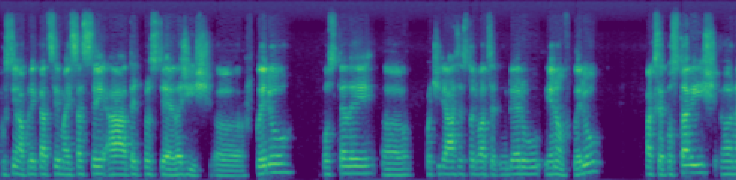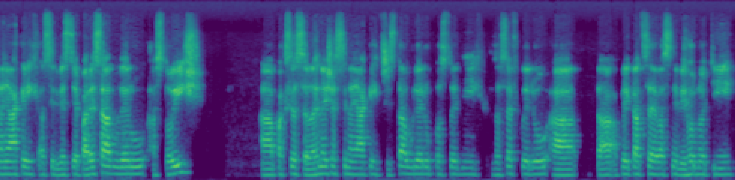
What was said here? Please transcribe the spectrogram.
pustím aplikaci MySasy a teď prostě ležíš uh, v klidu, v posteli, uh, počítá se 120 úderů jenom v klidu, pak se postavíš na nějakých asi 250 úderů a stojíš a pak si zase lehneš asi na nějakých 300 úderů posledních zase v klidu a ta aplikace vlastně vyhodnotí,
